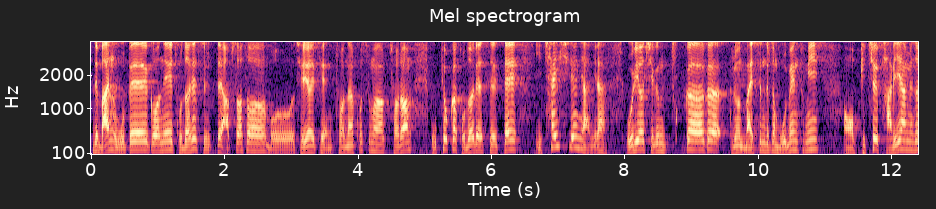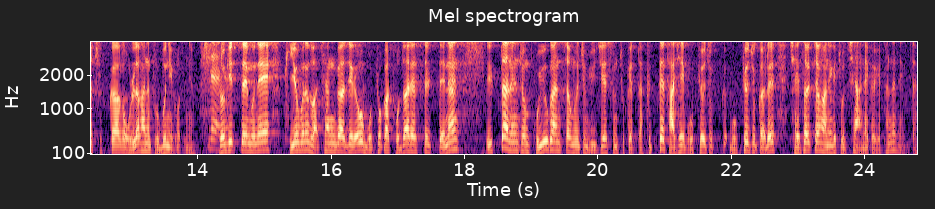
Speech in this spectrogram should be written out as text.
근데 1,500원에 도달했을 때 앞서서 뭐 JYP 엔터나 코스모학처럼 목표가 도달했을 때 이 차익 실현이 아니라 오히려 지금 주가가 그런 말씀드렸던 모멘텀이 어, 빛을 발휘하면서 주가가 올라가는 부분이거든요. 네. 그렇기 때문에 기업은행도 마찬가지로 목표가 도달했을 때는 일단은 좀 보유 관점을 좀 유지했으면 좋겠다. 그때 다시 목표 주 목표 주가를 재설정하는 게 좋지 않을까 이렇게 판단됩니다.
